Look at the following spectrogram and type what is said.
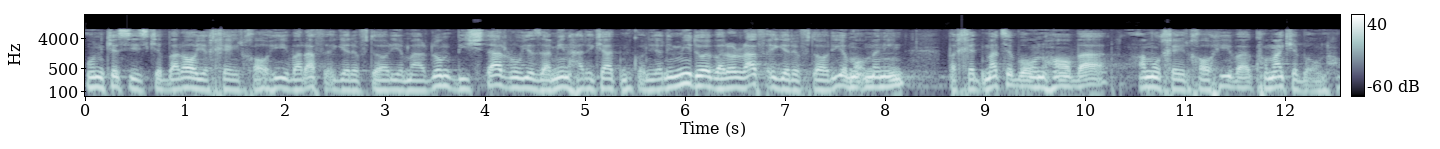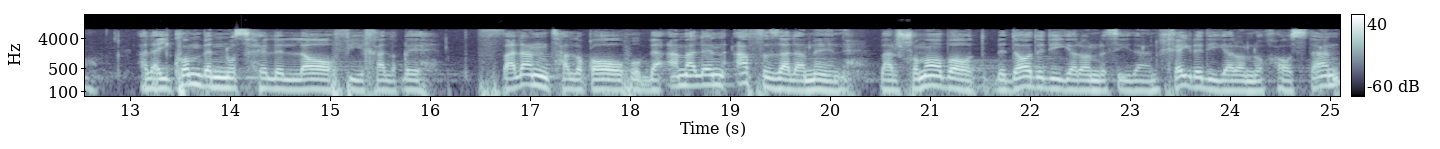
اون کسی است که برای خیرخواهی و رفع گرفتاری مردم بیشتر روی زمین حرکت می‌کنه. یعنی میدوه برای رفع گرفتاری مؤمنین و خدمت به اونها و همون خیرخواهی و کمک به اونها. علیکم به نصح لله فی خلقه. فلن تلقاه به عمل افضل منه. بر شما باد به داد دیگران رسیدن خیر دیگران رو خواستن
